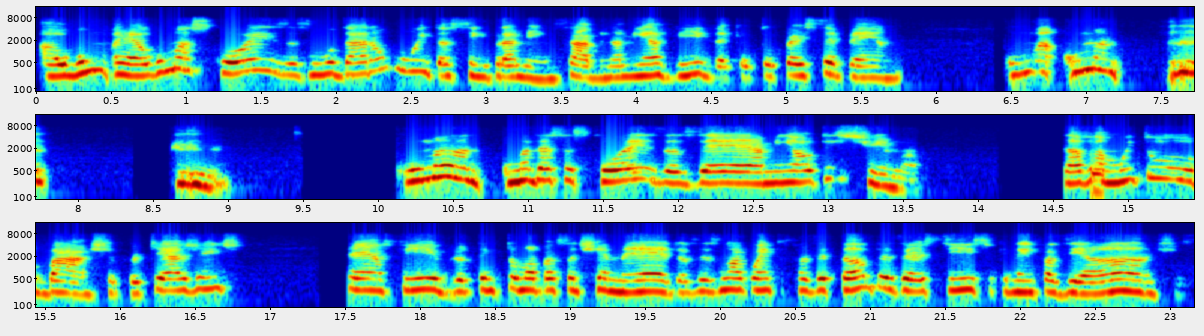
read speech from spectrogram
algum, é, algumas coisas mudaram muito assim para mim, sabe, na minha vida que eu estou percebendo. Uma, uma, uma, uma dessas coisas é a minha autoestima. Estava muito baixa, porque a gente tem a fibra, tem que tomar bastante remédio, às vezes não aguenta fazer tanto exercício que nem fazia antes.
